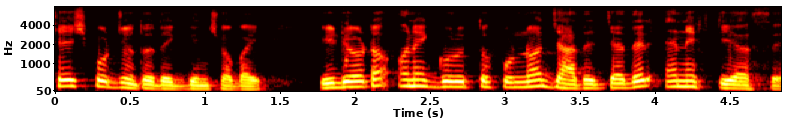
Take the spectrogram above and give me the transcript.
শেষ পর্যন্ত দেখবেন সবাই। ভিডিওটা অনেক গুরুত্বপূর্ণ যাদের যাদের এনএফটি আছে।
